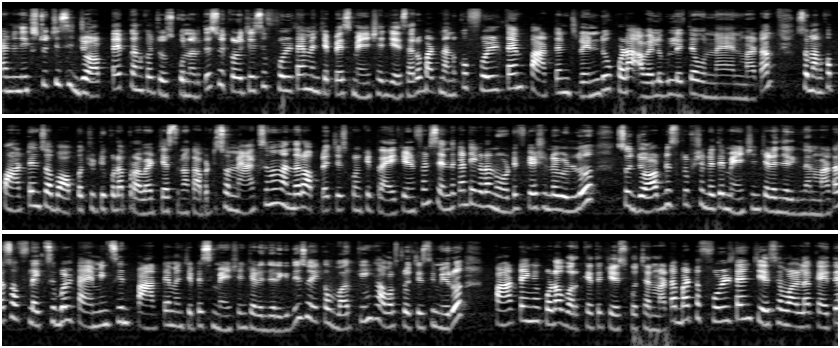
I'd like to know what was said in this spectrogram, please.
అండ్ నెక్స్ట్ వచ్చేసి జాబ్ టైప్ కనుక చూసుకున్నట్టయితే సో ఇక్కడ వచ్చేసి ఫుల్ టైం అని చెప్పేసి మెన్షన్ చేశారు. బట్ మనకు ఫుల్ టైం పార్ట్ టైం రెండు కూడా అవైలబుల్ అయితే ఉన్నాయన్నమాట. సో మనకు పార్ట్ టైం జాబ్ ఆపర్చునిటీ కూడా ప్రొవైడ్ చేస్తున్నారు కాబట్టి సో మాక్సిమం అందరూ అప్లై చేసుకోవడానికి ట్రై చేయండి ఫ్రెండ్స్ ఎందుకంటే ఇక్కడ నోటిఫికేషన్లో వీళ్ళు సో జాబ్ డిస్క్రిప్షన్ అయితే మెన్షన్ చేయడం జరిగింది అనమాట so flexible timings in part time అని చెప్పేసి మెన్షన్ చేయడం జరిగింది. సో ఇక వర్కింగ్ అవర్స్లో వచ్చేసి మీరు పార్ట్ టైంగా కూడా వర్క్ అయితే చేసుకోవచ్చు అనమాట బట్ ఫుల్ టైం చేసే వాళ్ళకైతే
